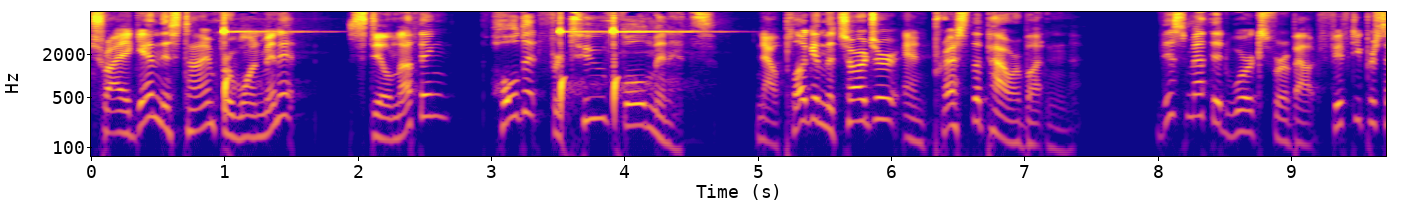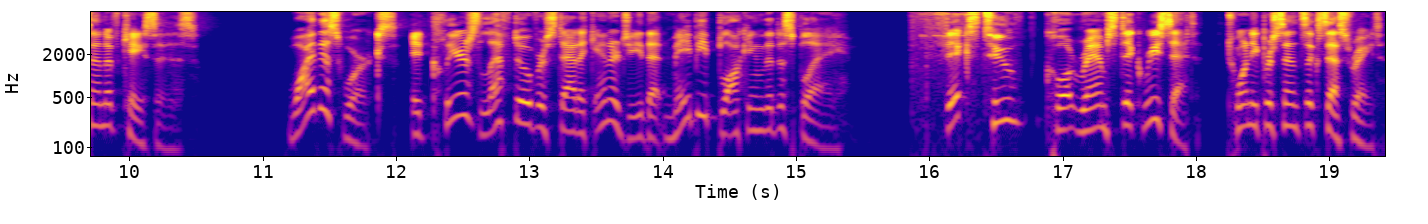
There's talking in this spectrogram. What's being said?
Try again this time for one minute. Still nothing? Hold it for two full minutes. Now plug in the charger and press the power button. This method works for about 50% of cases. Why this works, it clears leftover static energy that may be blocking the display. Fix 2 Core RAM Stick Reset, 20% success rate.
